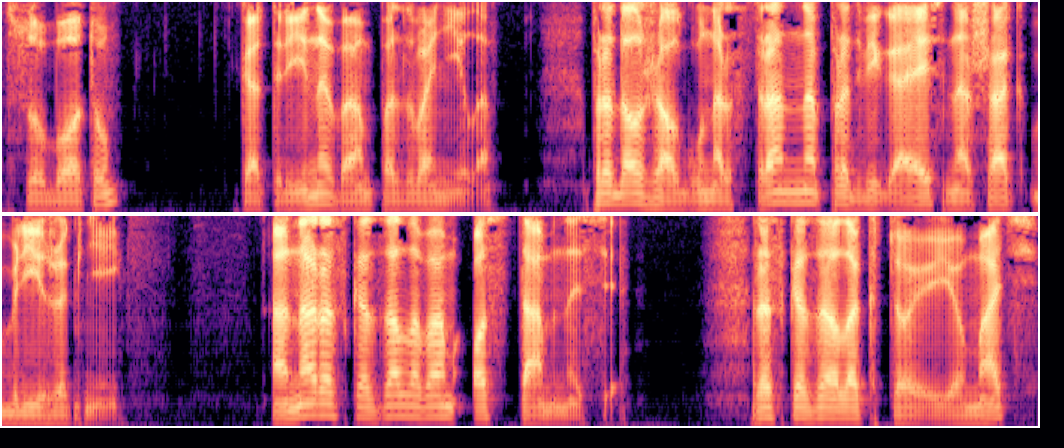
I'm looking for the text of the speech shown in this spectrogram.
В субботу Катрина вам позвонила. Продолжал Гуннар странно, продвигаясь на шаг ближе к ней. Она рассказала вам о Стамнесе. Рассказала, кто ее мать,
